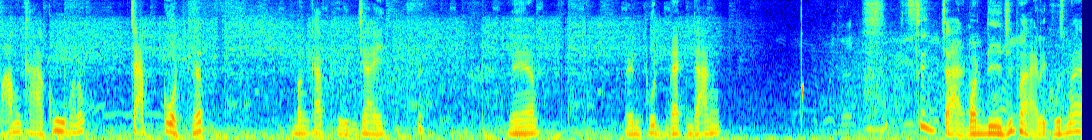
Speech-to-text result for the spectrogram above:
ปั๊มขาคู่มาแล้ว จับกดครับ บังคับขืนใจนะครับเป็นพุทแบ็กดังซึ่งจ่ายบอลดีชิบหายเลยคูสมา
